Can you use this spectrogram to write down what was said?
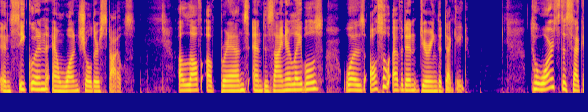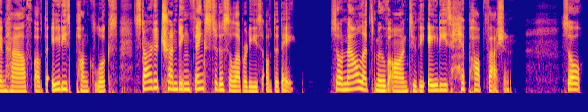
in sequin and one shoulder styles. A love of brands and designer labels was also evident during the decade. Towards the second half of the 80s punk looks started trending thanks to the celebrities of the day. So now let's move on to the 80s hip hop fashion. So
